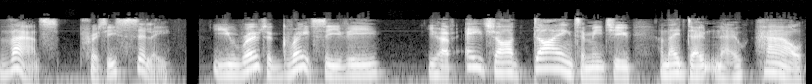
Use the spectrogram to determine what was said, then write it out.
That's pretty silly. You wrote a great CV, you have HR dying to meet you, and they don't know how.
